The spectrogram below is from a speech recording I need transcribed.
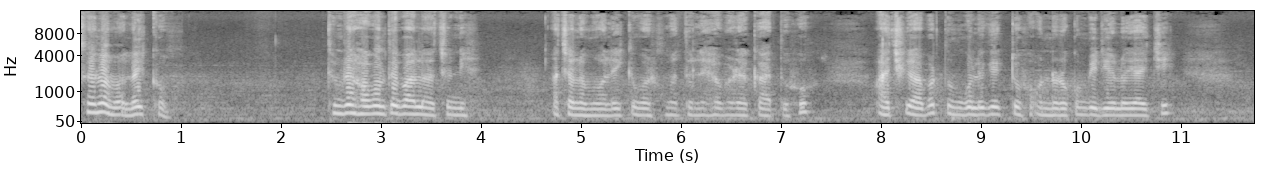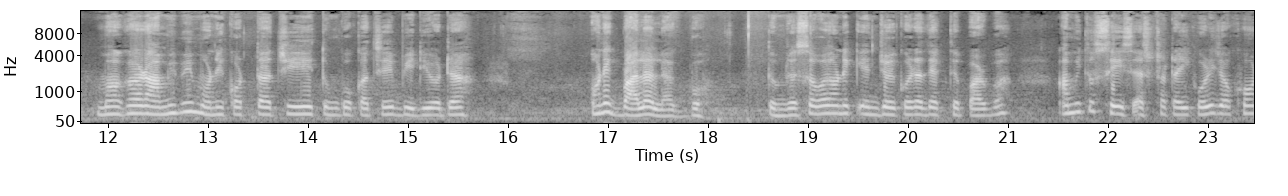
সালাম আলাইকুম। তোমরা হগলতে ভালো আছো নি? আসসালামু আলাইকুম রহমতুল্লাহ বারাকাতুহ আজকে আবার তোমাগুলোকে একটু অন্যরকম ভিডিও লই আইছি। মাগার আমি বি মনে করতাছি তোমার কাছে ভিডিওটা অনেক ভালো লাগবো। তোমরা সবাই অনেক এনজয় করে দেখতে পারবা। আমি তো সেই চেষ্টাটাই করি, যখন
